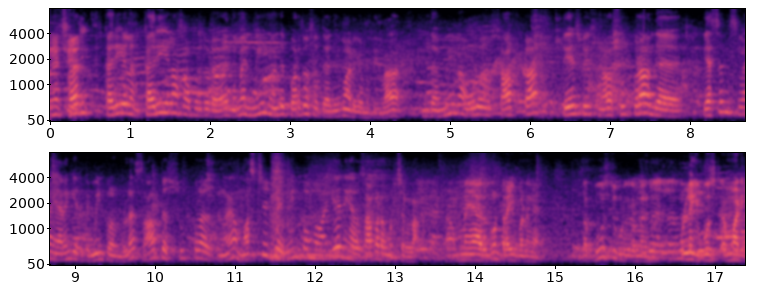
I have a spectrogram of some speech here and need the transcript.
கறி கறியெல்லாம் கறியெல்லாம் சாப்பிட்றத விட இந்த மாதிரி மீன் வந்து புரத சத்து அதிகமாக இருக்க மாட்டீங்களா? இந்த மீன் அவ்வளோ சாஃப்டாக டேஸ்ட் வைஸ் நல்லா சூப்பராக அந்த எசன்ஸ்லாம் இறங்கி இருக்கு மீன் குழம்புல. சாப்பிட்ட சூப்பராக இருக்குங்க. மஸ்ட் ட்ரை மீன் குழம்பு வாங்கியே நீங்கள் அதை சாப்பாடை முடிச்சிடலாம். செம்மையா இருக்கும். ட்ரை பண்ணுங்க. இந்த பூஸ்ட் கொடுக்குற மாதிரி பிள்ளைக்கு பூஸ்ட் அம்மாடி.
